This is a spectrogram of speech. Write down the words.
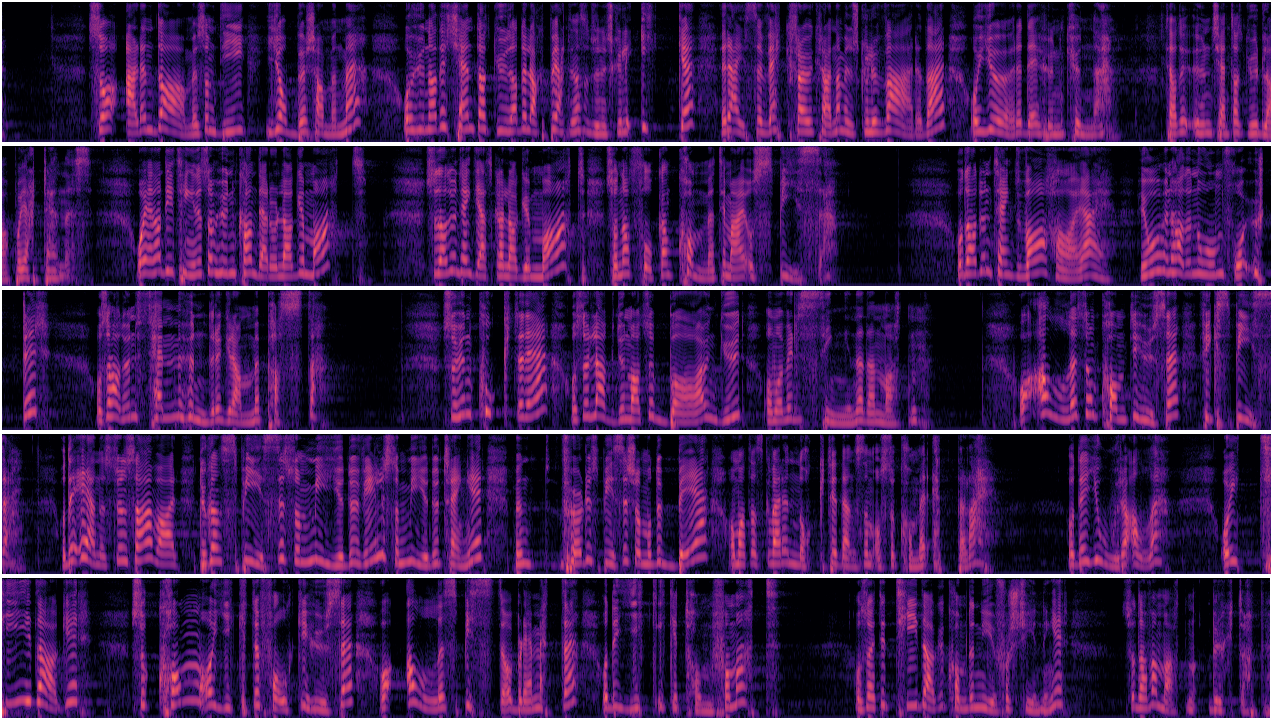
så er det en dame som de jobber sammen med. Og hun hadde kjent at Gud hadde lagt på hjertet hennes at hun skulle ikke reise vekk fra Ukraina, men hun skulle være der og gjøre det hun kunne. Det hadde hun kjent at Gud la på hjertet hennes. Og en av de tingene som hun kan, det er å lage mat. Så da hadde hun tenkt jeg skal lage mat, sånn at folk kan komme til meg og spise. Og da hadde hun tenkt hva har jeg? Jo, hun hadde noen få urter. Og så hadde hun 500 gram med pasta. Så hun kokte det, og så lagde hun mat. Så ba hun Gud om å velsigne den maten. Og alle som kom til huset, fikk spise. Og Det eneste hun sa, var du kan spise så mye du vil, så mye du trenger, men før du spiser, så må du be om at det skal være nok til den som også kommer etter deg. Og det gjorde alle. Og i ti dager så kom og gikk det folk i huset, og alle spiste og ble mette. Og det gikk ikke tom for mat. Og så etter ti dager kom det nye forsyninger. Så da var maten brukt opp.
